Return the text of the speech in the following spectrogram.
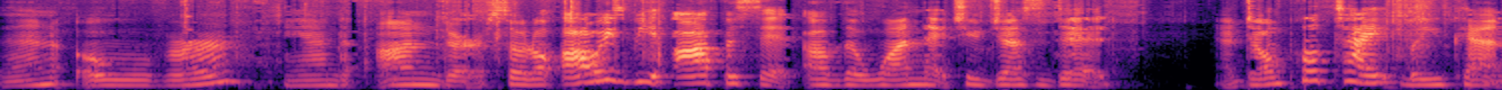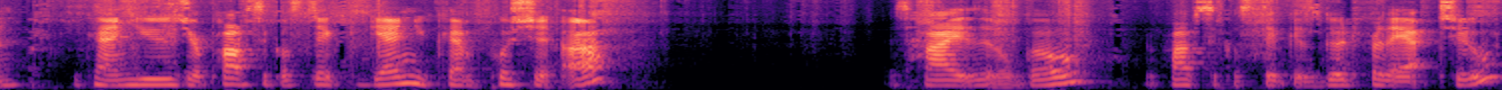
then over and under. So it'll always be opposite of the one that you just did. Now don't pull tight, but you can. You can use your popsicle stick again. You can push it up as high as it'll go. The popsicle stick is good for that too.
